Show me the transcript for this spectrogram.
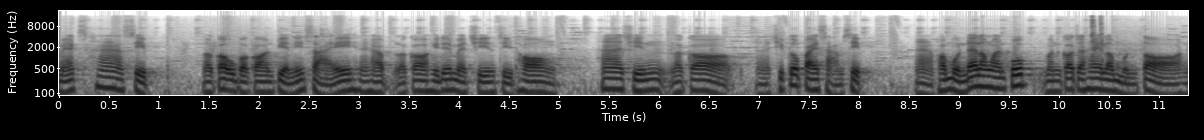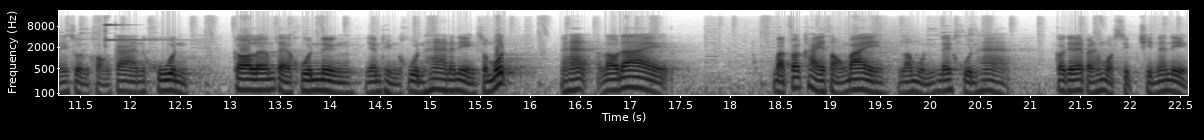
แม็กซ์50 แล้วก็อุปกรณ์เปลี่ยนนิสัยนะครับ แล้วก็ Hidden Machine สีทอง 5 ชิ้น แล้วก็ชิปทั่วไป 30อ่าพอหมุนได้รางวัลปุ๊บ มันก็จะให้เราหมุนต่อในส่วนของการคูณ ก็เริ่มแต่คูณ 1 ยันถึงคูณ 5 นั่นเอง สมมุตินะฮะเราได้บัตรฟักไข่2ใบเราหมุนได้คูณ 5 ก็จะได้ไปทั้งหมด 10 ชิ้นนั่นเอง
